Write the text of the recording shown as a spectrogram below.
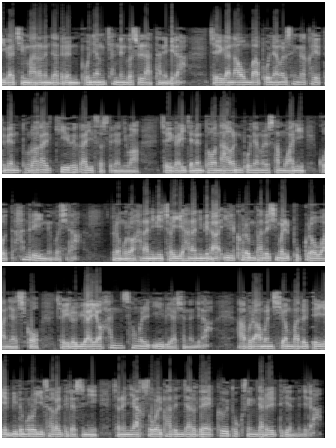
이같이 말하는 자들은 본향 찾는 것을 나타냅니다. 저희가 나온 바 본향을 생각하였다면 돌아갈 기회가 있었으려니와 저희가 이제는 더 나은 본향을 사모하니 곧 하늘에 있는 것 이라. 그러므로 하나님이 저희 하나님이라 일컬음 받으심을 부끄러워 아니하시고 저희를 위하여 한 성을 예비하셨느니라. 아브라함은 시험 받을 때에 믿음으로 이삭을 드렸으니 저는 약속을 받은 자로 돼그 독생자를 드렸느니라.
